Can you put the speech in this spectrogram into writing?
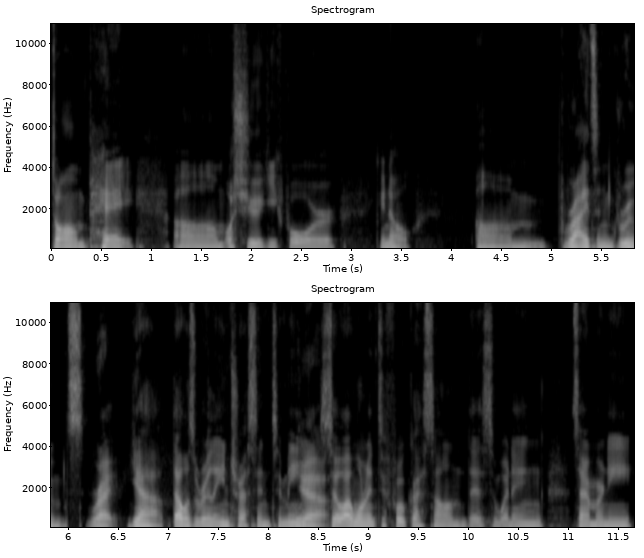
don't pay um, oshugi for you know, um, brides and grooms. Right. Yeah, that was really interesting to me. Yeah. So I wanted to focus on this wedding ceremony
